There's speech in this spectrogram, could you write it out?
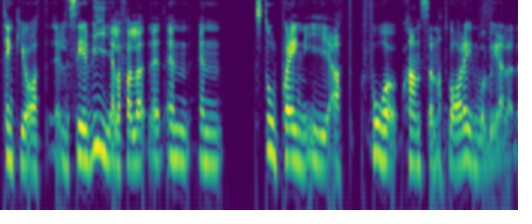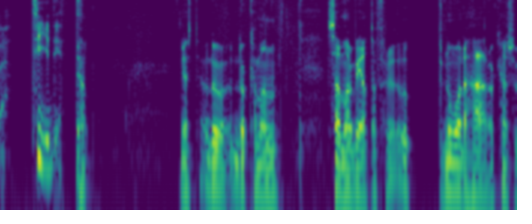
tänker jag att, eller ser vi i alla fall, eh, en, en stor poäng i att få chansen att vara involverade tidigt. Ja. Just det, och då, då kan man samarbeta för att uppnå det här och kanske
